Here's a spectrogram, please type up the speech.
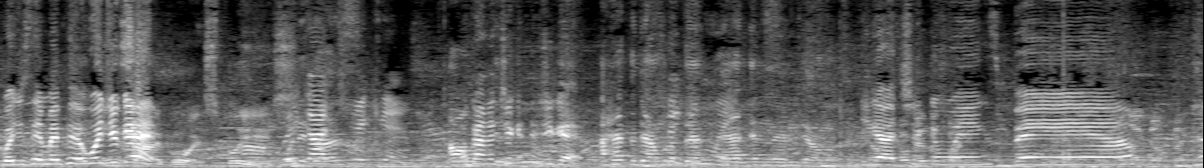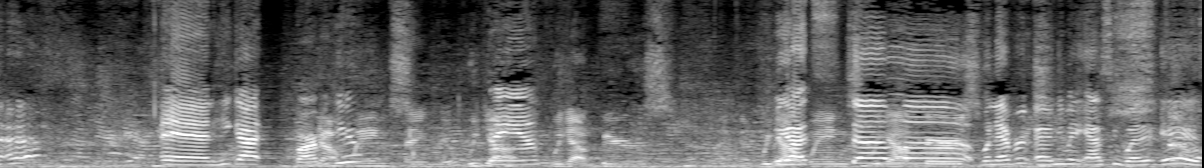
What'd you say, my pill? What'd you Side get? voice, please. We got chicken. What kind of chicken did you get? I had to download that, that and then download. You got chicken wings, bam. and he got We got barbecue. wings. We got Bam. we got beers. We, We got, got wings. Stella. We got beers. Whenever anybody asks you what it is,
